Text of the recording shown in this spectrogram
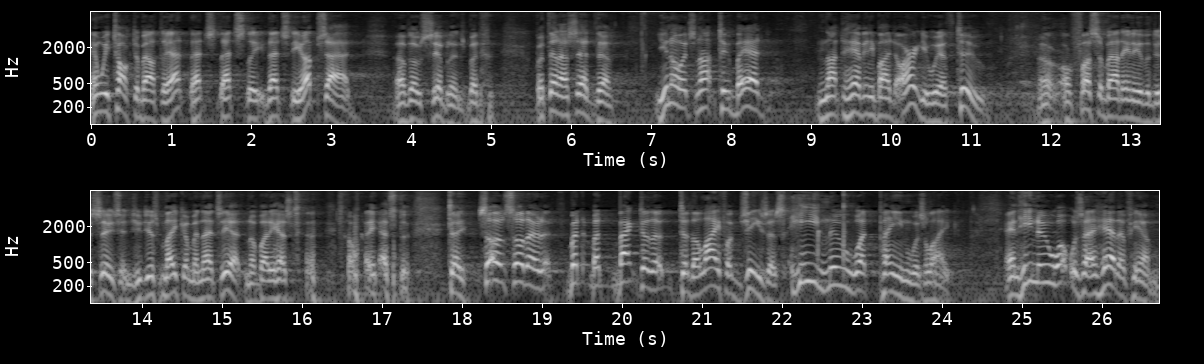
and we talked about that. That's, that's, the, that's the upside of those siblings. But, but then I said, uh, you know, it's not too bad not to have anybody to argue with, too Uh, or fuss about any of the decisions. You just make them and that's it. Nobody has to. nobody has to tell you. So, so there. But, but back to the to the life of Jesus. He knew what pain was like, and he knew what was ahead of him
